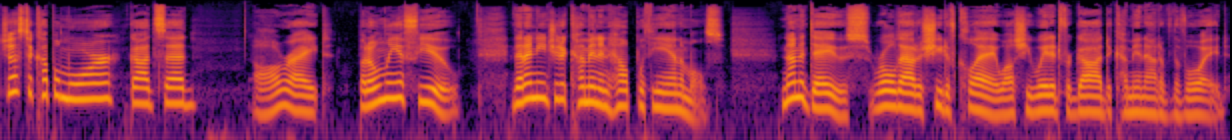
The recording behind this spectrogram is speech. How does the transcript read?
Just a couple more, God said. All right, but only a few. Then I need you to come in and help with the animals. Nana Deus rolled out a sheet of clay while she waited for God to come in out of the void.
